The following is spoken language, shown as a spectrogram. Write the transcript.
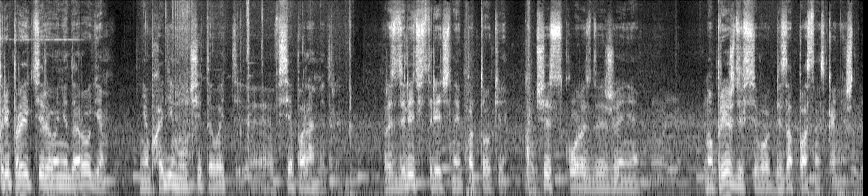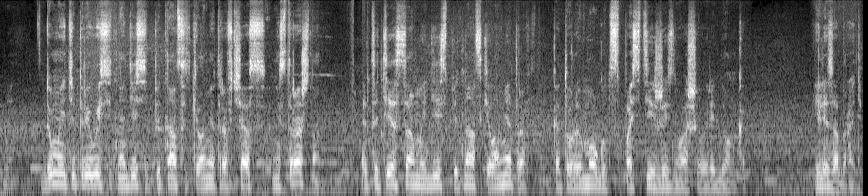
При проектировании дороги необходимо учитывать э, все параметры – разделить встречные потоки, учесть скорость движения. Но прежде всего безопасность, конечно. Думаете, превысить на 10-15 км в час не страшно? Это те самые 10-15 километров, которые могут спасти жизнь вашего ребенка или забрать.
